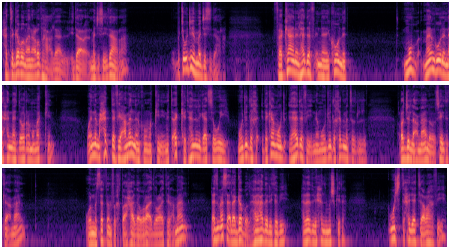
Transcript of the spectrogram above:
حتى قبل ما نعرضها على الإدارة المجلس الإدارة بتوجيه مجلس اداره فكان الهدف إنه يكون مو ما نقول إن إحنا دورنا ممكن وإنما حتى في عملنا نكون ممكنين. نتأكد هل اللي قاعد تسويه موجود إذا كان موجود هدفي إنه موجوده خدمه رجل الأعمال أو سيده الأعمال والمستثمر في القطاع هذا ورائد ورائده الأعمال لازم أسأله قبل هل هذا اللي تبيه؟ هل هذا بيحل المشكلة؟ وش التحديات تراها فيه؟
